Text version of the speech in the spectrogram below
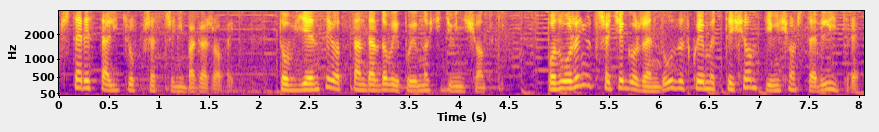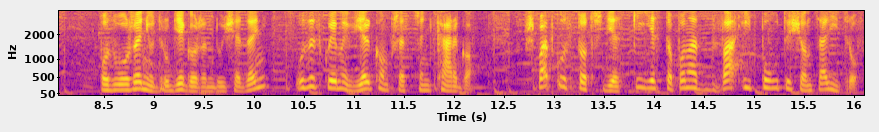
400 litrów przestrzeni bagażowej. To więcej od standardowej pojemności 90. Po złożeniu trzeciego rzędu uzyskujemy 1094 litry. Po złożeniu drugiego rzędu siedzeń uzyskujemy wielką przestrzeń cargo. W przypadku 130 jest to ponad 2,5 tysiąca litrów,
